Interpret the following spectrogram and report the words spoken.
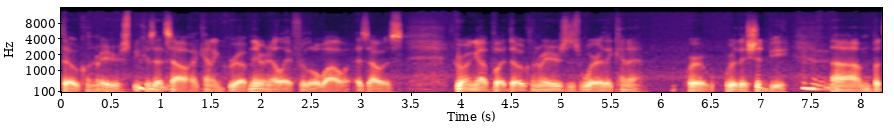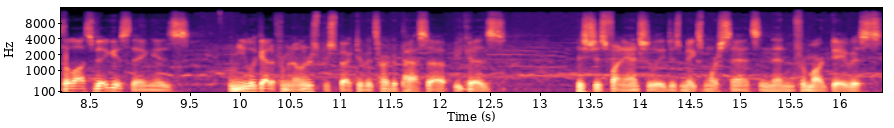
the Oakland Raiders because that's how I kind of grew up. And they were in LA for a little while as I was growing up, but the Oakland Raiders is where they kind of where where they should be. Um, but the Las Vegas thing is, when you look at it from an owner's perspective, it's hard to pass up because this just financially it just makes more sense. And then for Mark Davis,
